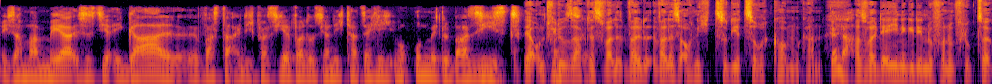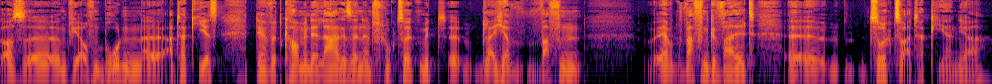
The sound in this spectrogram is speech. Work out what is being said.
ich sag mal, mehr ist es dir egal, äh, was da eigentlich passiert, weil du es ja nicht tatsächlich unmittelbar siehst. Ja, und wie und, du sagtest, weil, weil, weil es auch nicht zu dir zurückkommen kann. Genau. Also weil derjenige, den du von einem Flugzeug aus äh, irgendwie auf dem Boden äh, attackierst, der wird kaum in der Lage sein, ein Flugzeug mit äh, gleicher Waffen, äh, Waffengewalt äh, äh zurückzuattackieren, ja.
